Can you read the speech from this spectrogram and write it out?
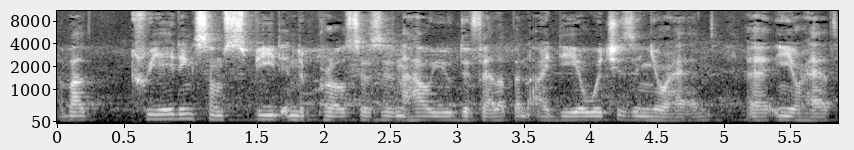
about creating some speed in the process and how you develop an idea which is in your head, uh, in your head,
